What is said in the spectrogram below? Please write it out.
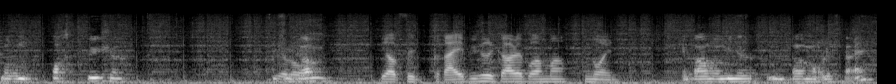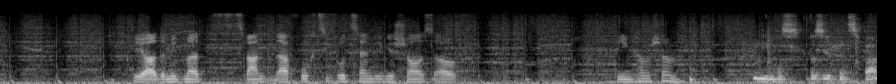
Warum acht Bücher? Wie Ja, brauchen Ja, für drei Bücherregale brauchen wir neun. wir? Brauchen wir, mindestens, brauchen wir alle drei? Ja, damit wir 20, äh, 50-prozentige Chance auf Ding haben schon. Und was passiert mit zwei?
